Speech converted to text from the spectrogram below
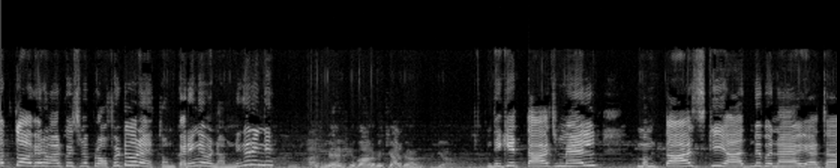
अब तो अगर हमारे को इसमें प्रॉफिट हो रहा है तो हम करेंगे वरना हम नहीं करेंगे। ताजमहल के बारे में क्या जानती हैं आप? देखिए ताजमहल मुमताज़ की याद में बनाया गया था।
